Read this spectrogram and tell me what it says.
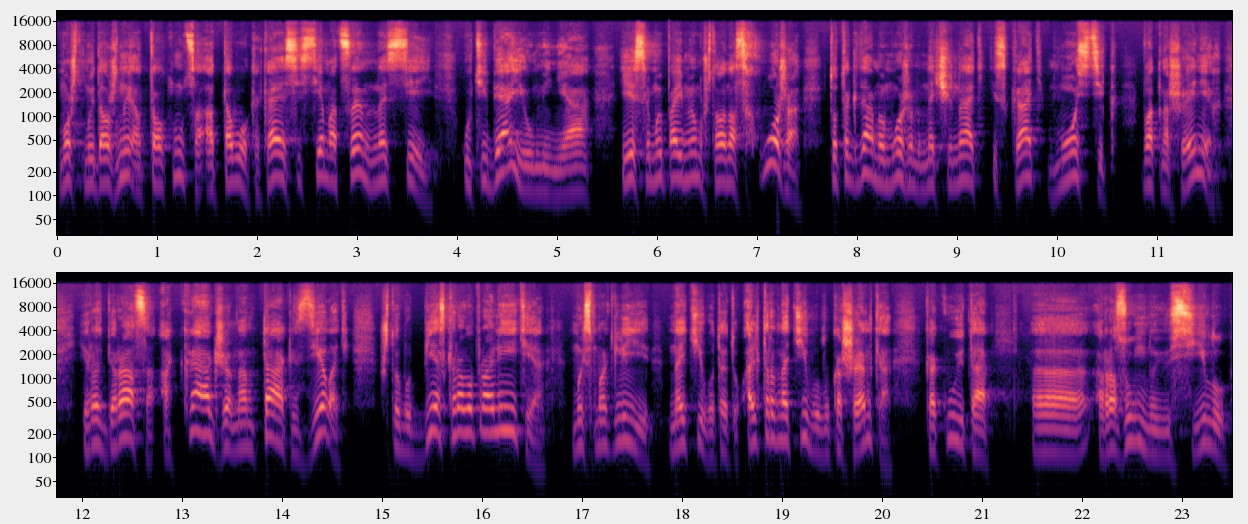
Может, мы должны оттолкнуться от того, какая система ценностей у тебя и у меня. Если мы поймем, что она схожа, то тогда мы можем начинать искать мостик в отношениях и разбираться, а как же нам так сделать, чтобы без кровопролития мы смогли найти вот эту альтернативу Лукашенко, какую-то э, разумную силу,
